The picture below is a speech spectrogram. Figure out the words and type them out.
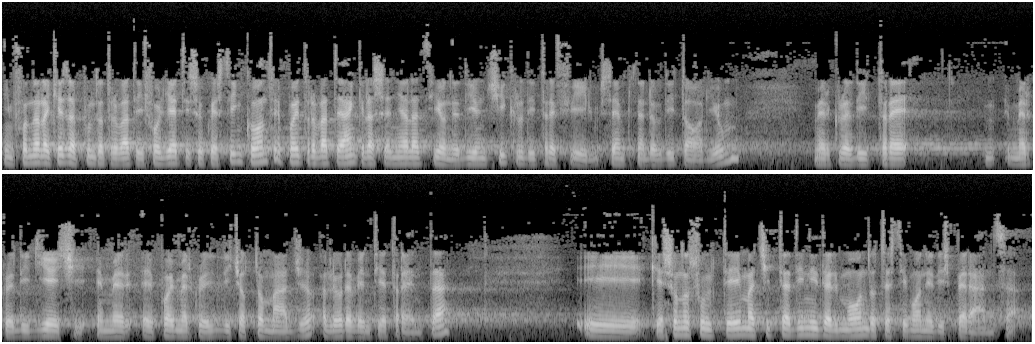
in fondo alla chiesa appunto trovate i foglietti su questi incontri e poi trovate anche la segnalazione di un ciclo di tre film, sempre nell'auditorium, mercoledì 3 mercoledì 10 e, mer- e, poi mercoledì 18 maggio alle ore 20 e 30, e che sono sul tema Cittadini del mondo, testimoni di speranza.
